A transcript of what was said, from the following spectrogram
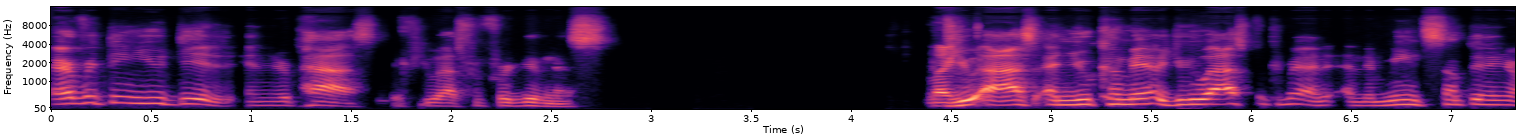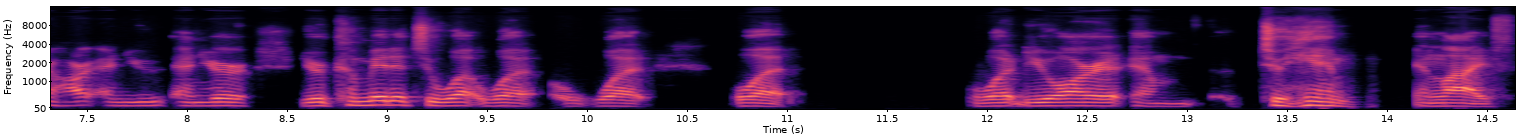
everything you did in your past if you ask for forgiveness. Like you ask and you commit, you ask for commit, and, and, it means something in your heart, and you and you're you're committed to what what what what what you are um, to Him in life.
